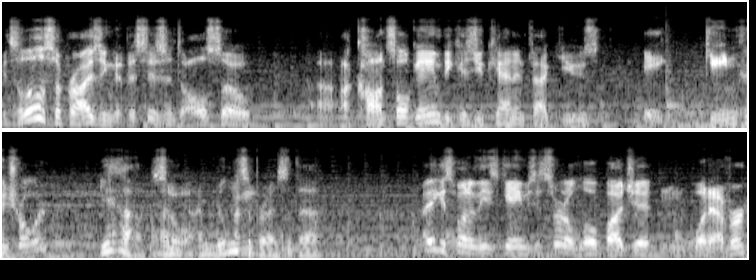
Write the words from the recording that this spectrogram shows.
it's a little surprising that this isn't also uh, a console game because you can, in fact, use a game controller. Yeah, So, I'm, I'm really I'm- surprised at that. I think it's one of these games. It's sort of low budget and whatever,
